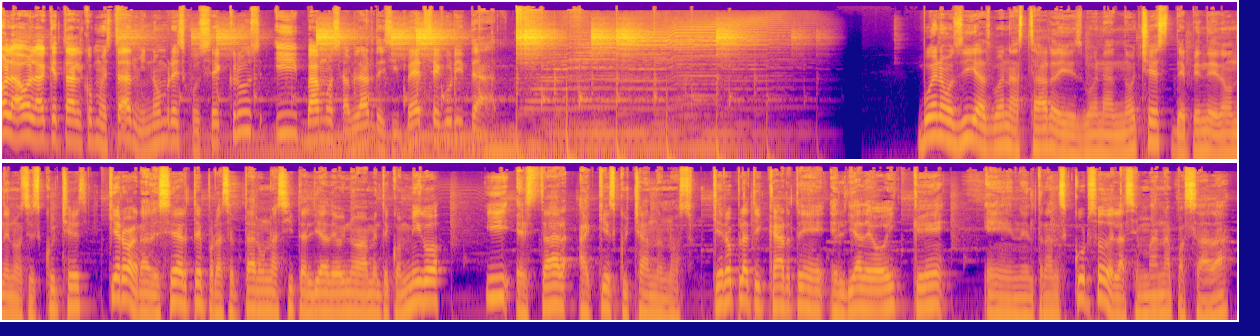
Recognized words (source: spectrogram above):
Hola, hola, ¿qué tal? ¿Cómo estás? Mi nombre es José Cruz y vamos a hablar de ciberseguridad. Buenos días, buenas tardes, buenas noches, depende de dónde nos escuches. Quiero agradecerte por aceptar una cita el día de hoy nuevamente conmigo y estar aquí escuchándonos. Quiero platicarte el día de hoy que en el transcurso de la semana pasada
